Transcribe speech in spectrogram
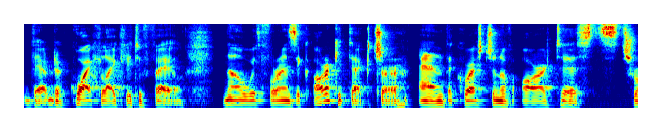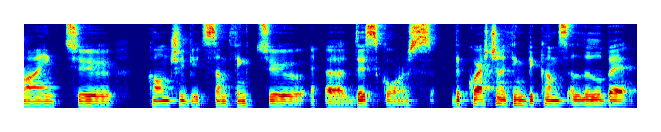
they're, they're quite likely to fail now with forensic architecture and the question of artists trying to contribute something to a discourse the question i think becomes a little bit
